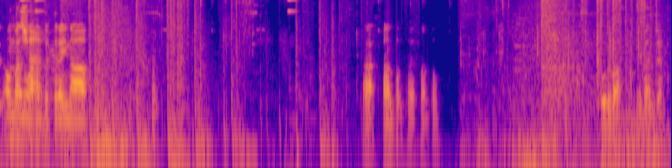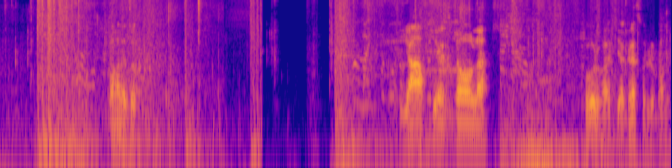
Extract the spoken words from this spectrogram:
100 Omen, 100 Reina. Ach, Phantom to jest Phantom. Kurwa, nie będzie. 100 Jet. Spike podłożony. Ja pierdolę. Kurwa, jaki agresor jebany.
